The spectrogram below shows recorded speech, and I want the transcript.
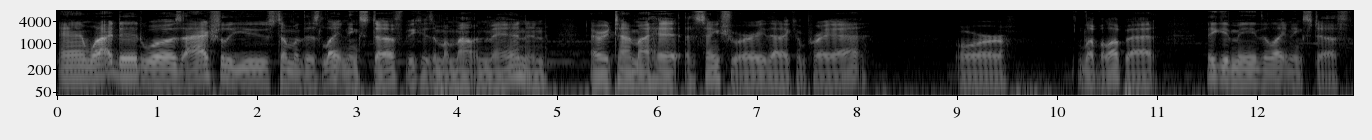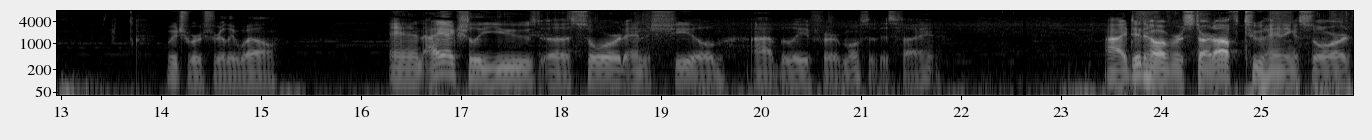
And what I did was I actually used some of this lightning stuff because I'm a mountain man and every time I hit a sanctuary that I can pray at or level up at, they give me the lightning stuff, which works really well. And I actually used a sword and a shield, I believe, for most of this fight. I did, however, start off two-handing a sword,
